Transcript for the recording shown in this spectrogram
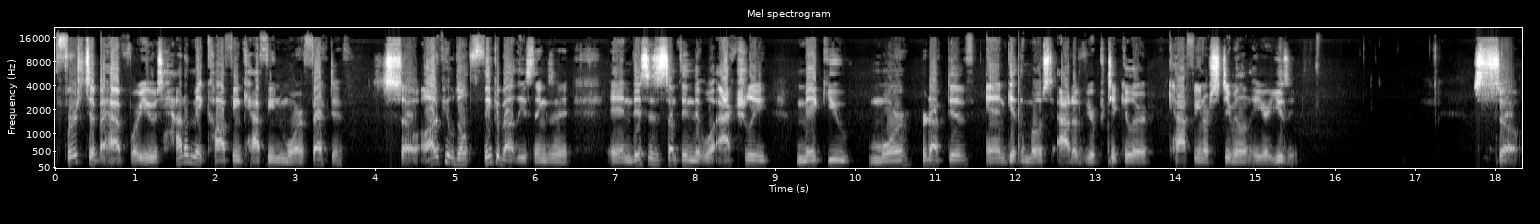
First tip I have for you is how to make coffee and caffeine more effective. So, a lot of people don't think about these things, and, it, and this is something that will actually make you more productive and get the most out of your particular caffeine or stimulant that you're using. So,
